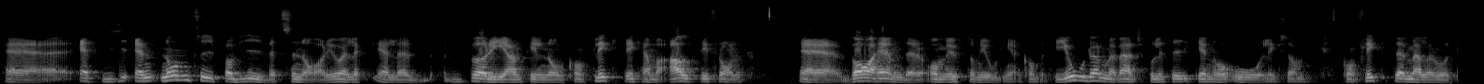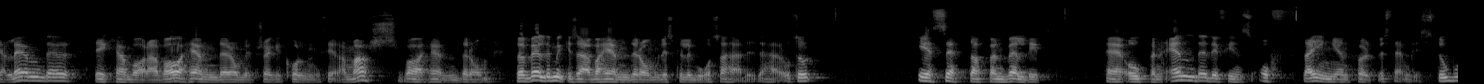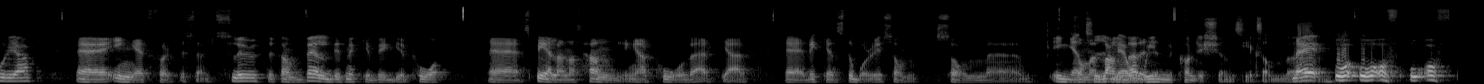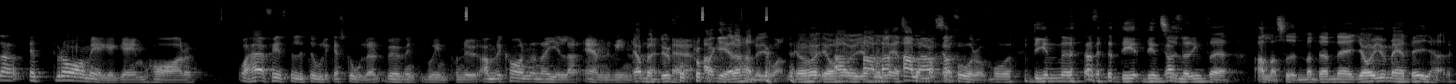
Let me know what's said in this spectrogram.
eh, ett, en, någon typ av givet scenario eller, eller början till någon konflikt. Det kan vara allt ifrån Eh, vad händer om utomjordingar kommer till jorden med världspolitiken och, och liksom konflikter mellan olika länder. Det kan vara vad händer om vi försöker kolonisera Mars? Vad händer om... Det var väldigt mycket så här, vad händer om det skulle gå så här i det här? Och så är setupen väldigt eh, open-ended. Det finns ofta ingen förutbestämd historia, eh, inget förutbestämt slut, utan väldigt mycket bygger på eh, spelarnas handlingar påverkar eh, vilken story som, som eh, Inga som tydliga win conditions liksom. Nej, och, och, och, ofta ett bra megagame har och här finns det lite olika skolor, behöver vi inte gå in på nu. Amerikanerna gillar en vinnare. Ja, men du får eh, propagera här nu Johan. Jag, jag, har, jag har läst alla, på massa alla, forum och din, din, din syn är inte alla syn, men den, jag är ju med dig här.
